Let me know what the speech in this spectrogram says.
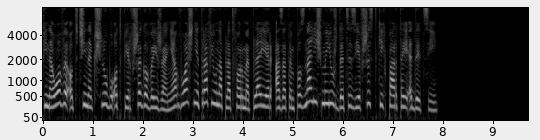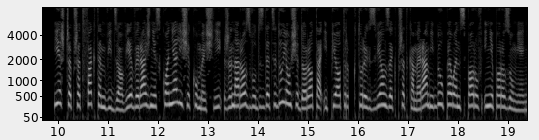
Finałowy odcinek ślubu od pierwszego wejrzenia właśnie trafił na platformę Player, a zatem poznaliśmy już decyzję wszystkich par tej edycji. Jeszcze przed faktem widzowie wyraźnie skłaniali się ku myśli, że na rozwód zdecydują się Dorota i Piotr, których związek przed kamerami był pełen sporów i nieporozumień.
